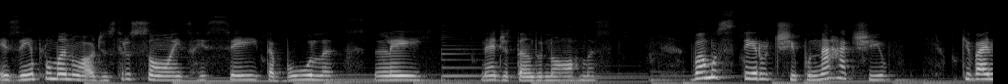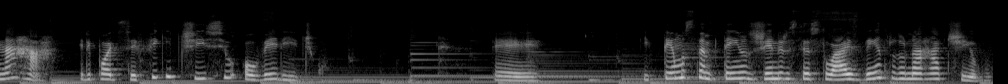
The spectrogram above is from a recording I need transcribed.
Exemplo, manual de instruções, receita, bula, lei, né, ditando normas. Vamos ter o tipo narrativo, que vai narrar. Ele pode ser fictício ou verídico. É, e temos também os gêneros textuais dentro do narrativo,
